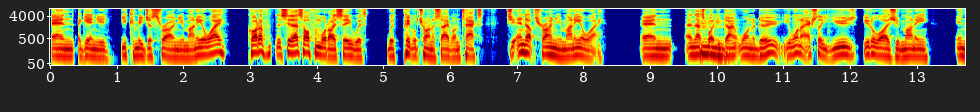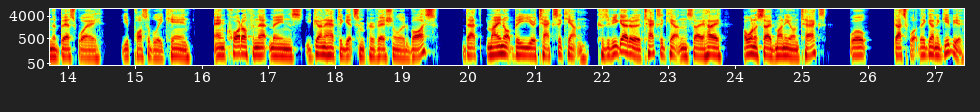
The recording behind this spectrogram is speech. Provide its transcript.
and again, you you can be just throwing your money away. Quite often, see that's often what I see with with people trying to save on tax. You end up throwing your money away, and and that's what you Mm. don't want to do. You want to actually use utilize your money in the best way you possibly can, and quite often that means you're going to have to get some professional advice that may not be your tax accountant. Because if you go to a tax accountant and say, hey, I want to save money on tax, well, that's what they're going to give you.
